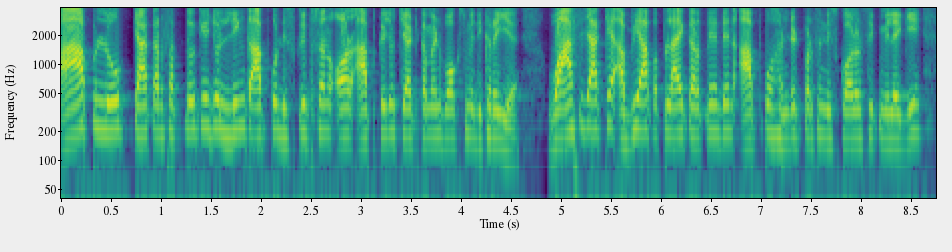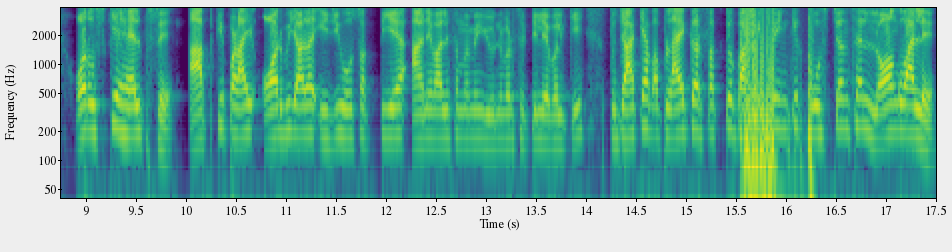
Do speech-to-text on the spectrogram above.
आप लोग क्या कर सकते हो कि जो लिंक आपको डिस्क्रिप्शन और आपके जो चैट कमेंट बॉक्स में दिख रही है वहाँ से जाके अभी आप अप्लाई करते हैं देन आपको 100 परसेंट स्कॉलरशिप मिलेगी और उसकी हेल्प से आपकी पढ़ाई और भी ज़्यादा इजी हो सकती है आने वाले समय में यूनिवर्सिटी लेवल की तो जाके आप अप्लाई कर सकते हो। बाकी जो इनके क्वेश्चन हैं लॉन्ग वाले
